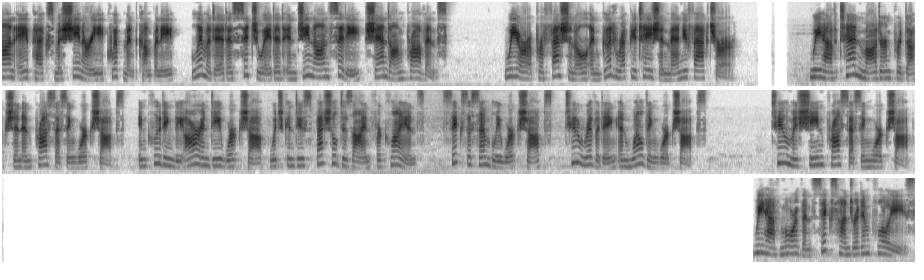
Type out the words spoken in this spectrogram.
Apex Machinery Equipment Company, Limited is situated in Jinan City, Shandong Province. We are a professional and good reputation manufacturer. We have 10 modern production and processing workshops, including the R&D workshop which can do special design for clients, 6 assembly workshops, 2 riveting and welding workshops, 2 machine processing workshop. We have more than 600 employees.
